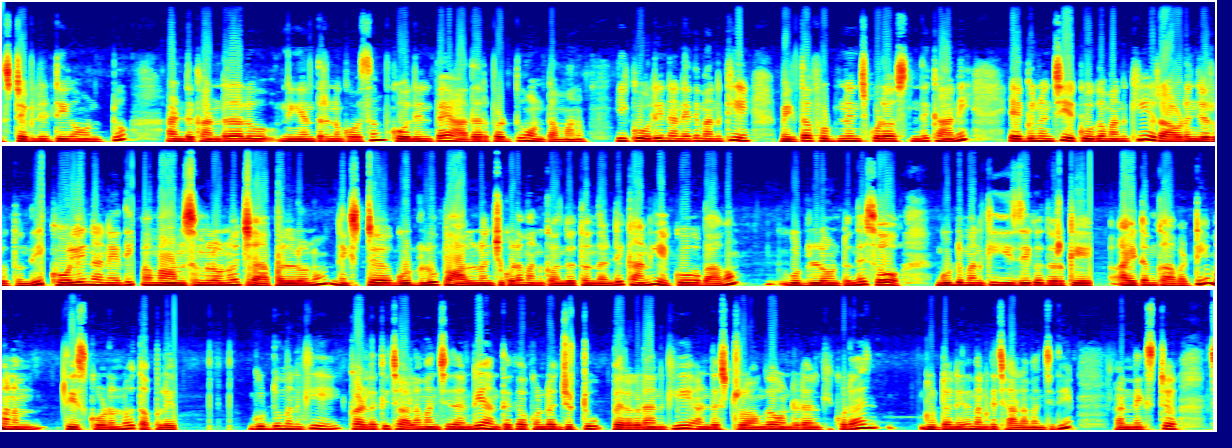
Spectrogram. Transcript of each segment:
స్టెబిలిటీగా ఉంటూ అండ్ కండరాలు నియంత్రణ కోసం కోలిన్పై ఆధారపడుతూ ఉంటాం మనం. ఈ కోలిన్ అనేది మనకి మిగతా ఫుడ్ నుంచి కూడా వస్తుంది. కానీ ఎగ్ నుంచి ఎక్కువగా మనకి రావడం జరుగుతుంది. కోలిన్ అనేది మాంసంలోను చేపల్లోను నెక్స్ట్ గుడ్లు పాల నుంచి కూడా మనకు అందుతుందండి. కానీ ఎక్కువ భాగం గుడ్లో ఉంటుంది. సో గుడ్డు మనకి ఈజీగా దొరికే ఐటెం కాబట్టి మనం తీసుకోవడంలో తప్పులేదు. గుడ్డు మనకి కళ్ళకి చాలా మంచిదండి. అంతేకాకుండా జుట్టు పెరగడానికి అండ్ స్ట్రాంగ్గా ఉండడానికి కూడా గుడ్డు అనేది మనకి చాలా మంచిది. అండ్ నెక్స్ట్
